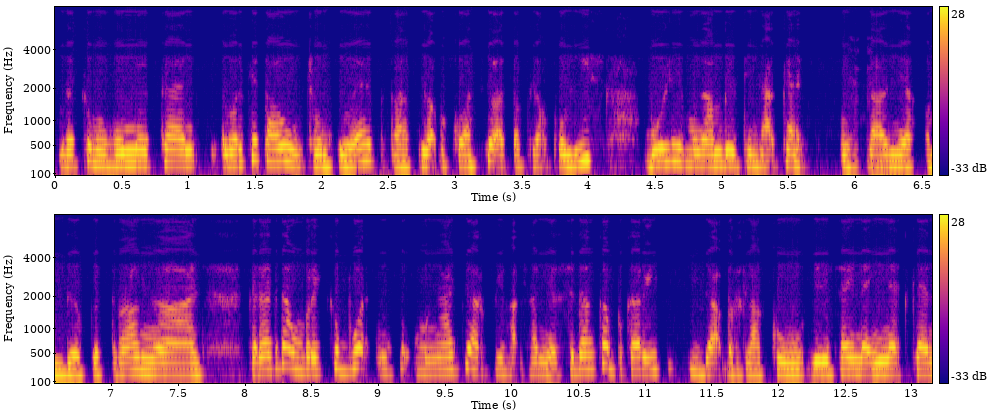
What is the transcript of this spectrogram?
mereka menggunakan mereka tahu contoh eh uh, pihak berkuasa atau pihak polis boleh mengambil tindakan misalnya ambil keterangan. Kadang-kadang mereka buat untuk mengajar pihak sana. Sedangkan perkara itu tidak berlaku. Jadi saya nak ingatkan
